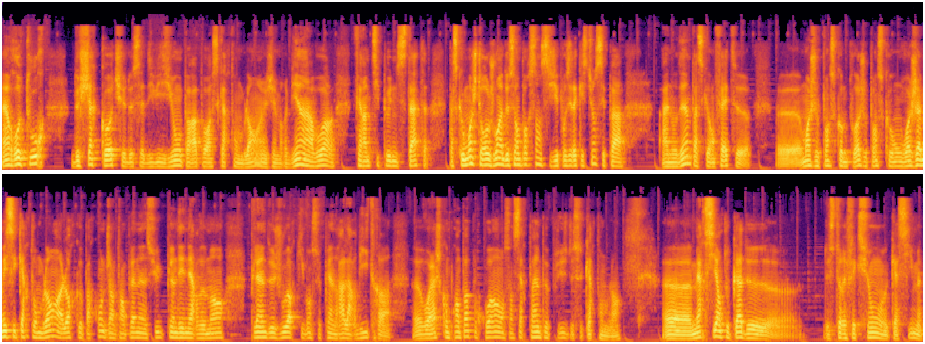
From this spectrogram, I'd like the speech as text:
un retour de chaque coach de sa division par rapport à ce carton blanc. J'aimerais bien avoir, faire un petit peu une stat parce que moi je te rejoins à 200%. Si j'ai posé la question, c'est pas anodin parce qu'en fait, euh, euh, moi je pense comme toi, je pense qu'on voit jamais ces cartons blancs alors que par contre j'entends plein d'insultes, plein d'énervements, plein de joueurs qui vont se plaindre à l'arbitre. Euh, voilà, je comprends pas pourquoi on s'en sert pas un peu plus de ce carton blanc. Merci en tout cas de, de cette réflexion, Cassim.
